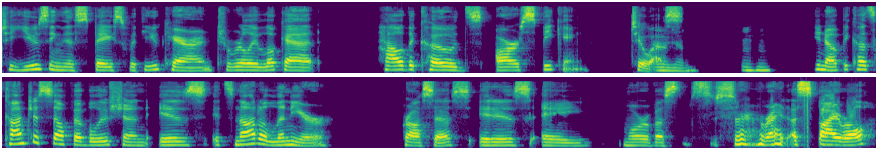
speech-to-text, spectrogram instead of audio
to using this space with you, Karen, to really look at how the codes are speaking to us. Oh, yeah. mm-hmm. You know, because conscious self evolution is it's not a linear process. It is a more of a right a spiral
